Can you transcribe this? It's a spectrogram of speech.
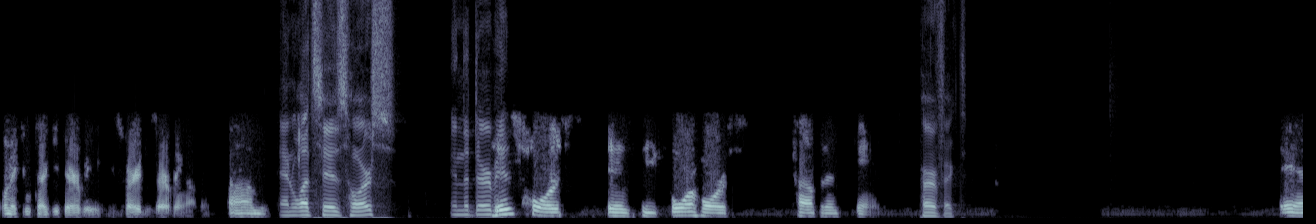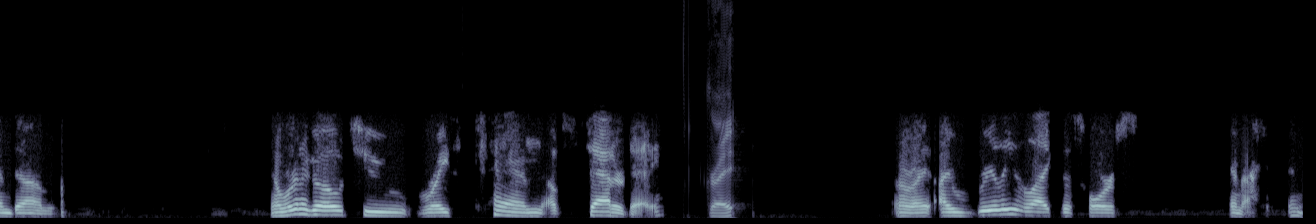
win a Kentucky Derby. He's very deserving of it. Um, And what's his horse in the Derby? his horse is the four horse confidence game. Perfect. And um, now we're going to go to race 10 of Saturday. Great. All right. I really like this horse, and I am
